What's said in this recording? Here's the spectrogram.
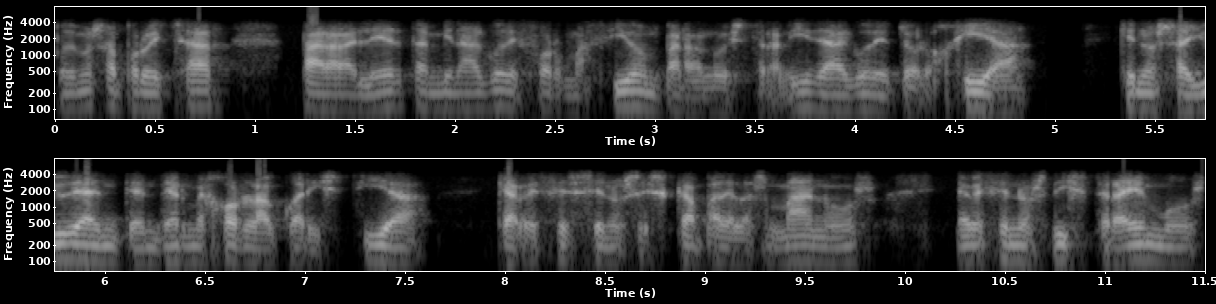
Podemos aprovechar para leer también algo de formación para nuestra vida, algo de teología, que nos ayude a entender mejor la Eucaristía, que a veces se nos escapa de las manos, y a veces nos distraemos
